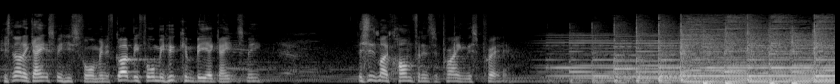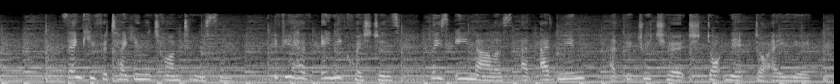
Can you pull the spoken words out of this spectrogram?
He's not against me, He's for me. And if God be for me, who can be against me? This is my confidence in praying this prayer. Thank you for taking the time to listen. If you have any questions, please email us at admin at victorychurch.net.au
